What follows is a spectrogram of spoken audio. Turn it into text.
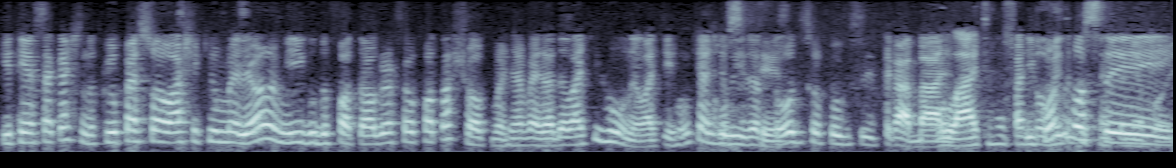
que tem essa questão, que o pessoal acha que o melhor amigo do fotógrafo é o Photoshop, mas na verdade é o Lightroom, né? O Lightroom que agiliza todo o seu fluxo de trabalho. O Lightroom faz e quando você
